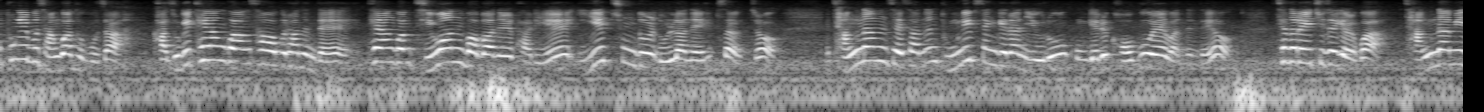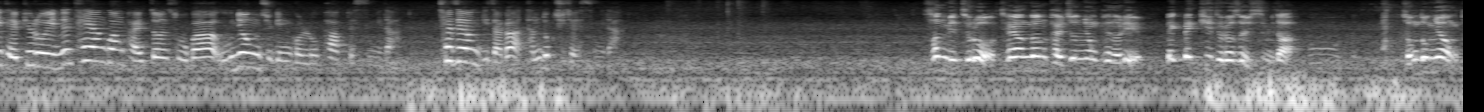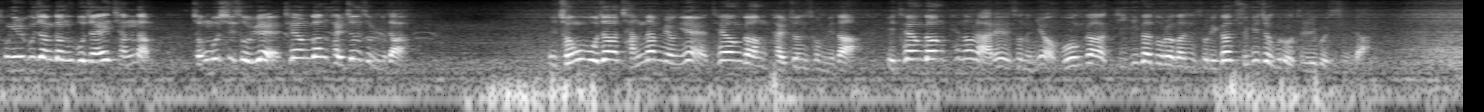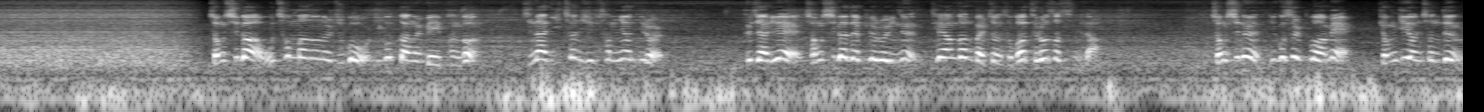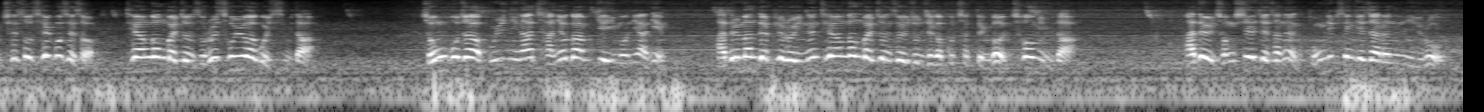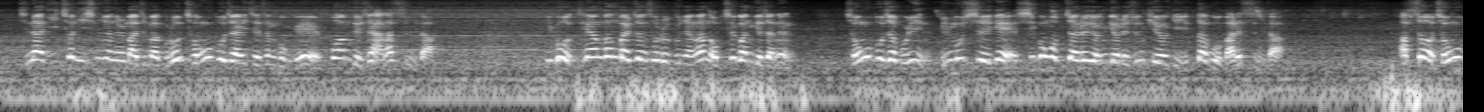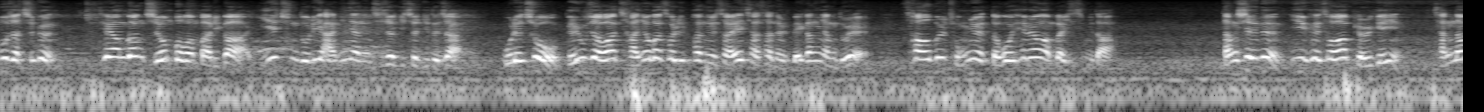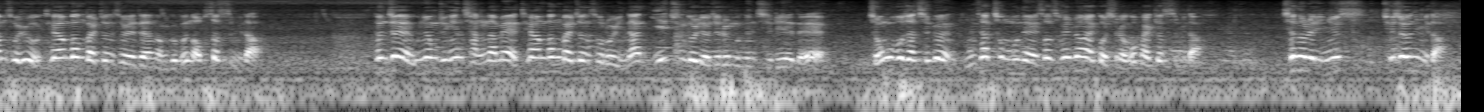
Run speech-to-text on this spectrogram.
정동영 통일부 장관 후보자 가족이 태양광 사업을 하는데 태양광 지원 법안을 발의해 이해충돌 논란에 휩싸였죠. 장남 재산은 독립생계란 이유로 공개를 거부해 왔는데요. 채널A 취재 결과 장남이 대표로 있는 태양광 발전소가 운영 중인 걸로 파악됐습니다. 최재현 기자가 단독 취재했습니다. 산 밑으로 태양광 발전용 패널이 빽빽히 들어서 있습니다. 정동영 통일부 장관 후보자의 장남 정모 씨 소유의 태양광 발전소입니다. 이정 후보자 장남 명의의 태양광 발전소입니다. 이 태양광 패널 아래에서는요 무언가 기기가 돌아가는 소리가 주기적으로 들리고 있습니다. 정 씨가 5천만 원을 주고 이곳 땅을 매입한 건 지난 2023년 1월 그 자리에 정 씨가 대표로 있는 태양광 발전소가 들어섰습니다. 정 씨는 이곳을 포함해 경기 연천 등 최소 3곳에서 태양광 발전소를 소유하고 있습니다. 정 후보자 부인이나 자녀가 함께 임원이 아닌 아들만 대표로 있는 태양광 발전소의 존재가 포착된 건 처음입니다. 아들 정 씨의 재산은 독립생계자라는 이유로 지난 2020년을 마지막으로 정 후보자의 재산 공개에 포함되지 않았습니다. 이곳 태양광 발전소를 분양한 업체 관계자는 정 후보자 부인 민모 씨에게 시공업자를 연결해준 기억이 있다고 말했습니다. 앞서 정 후보자 측은 태양광 지원 법안 발의가 이해 충돌이 아니냐는 지적이 제기되자 올해 초 배우자와 자녀가 설립한 회사의 자산을 매각 양도해 사업을 종료했다고 해명한 바 있습니다. 당시에는 이 회사와 별개인 장남 소유 태양광 발전소에 대한 언급은 없었습니다. 현재 운영 중인 장남의 태양광 발전소로 인한 이해 충돌 여지를 묻는 질의에 대해 정 후보자 측은 인사청문회에서 설명할 것이라고 밝혔습니다. 채널A 뉴스 최재현입니다.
